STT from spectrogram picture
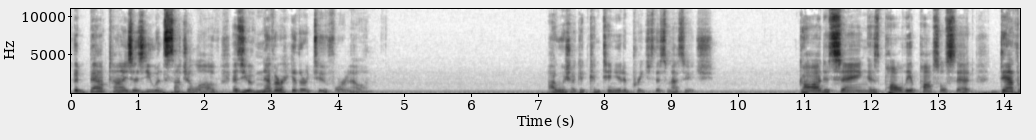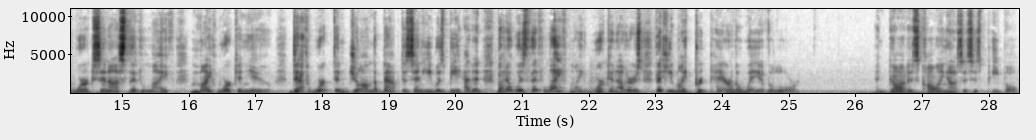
that baptizes you in such a love as you've never hitherto foreknown. I wish I could continue to preach this message God is saying, as Paul the Apostle said, death works in us that life might work in you. Death worked in John the Baptist and he was beheaded, but it was that life might work in others, that he might prepare the way of the Lord. And God is calling us as His people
